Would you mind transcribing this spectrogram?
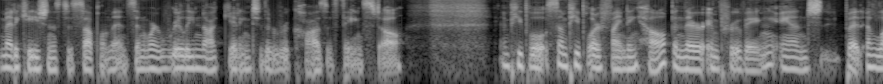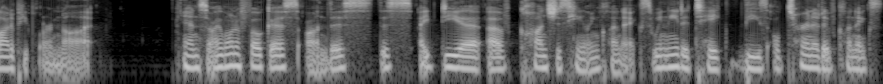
medications to supplements, and we're really not getting to the root cause of things still. And people, some people are finding help and they're improving, and but a lot of people are not. And so I want to focus on this this idea of conscious healing clinics. We need to take these alternative clinics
